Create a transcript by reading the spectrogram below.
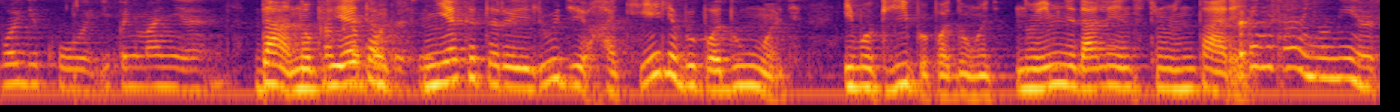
логику и понимание Да, но при этом работает вещь. некоторые люди хотели бы подумать и могли бы подумать, но им не дали инструментарий. Так они сами не умеют.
